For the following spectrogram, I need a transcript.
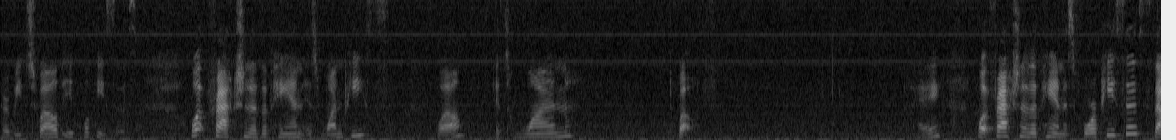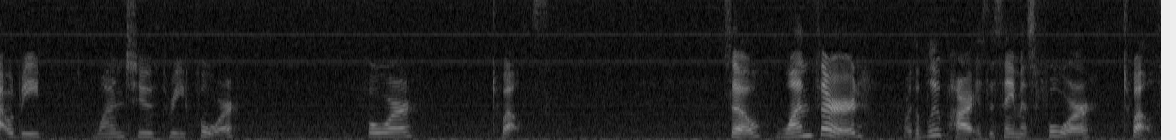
There would be 12 equal pieces. What fraction of the pan is one piece? Well, it's 1 12th. Okay. What fraction of the pan is four pieces? That would be 1, 2, 3, 4, 4 twelfths. So one third, or the blue part, is the same as 4 twelfths.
